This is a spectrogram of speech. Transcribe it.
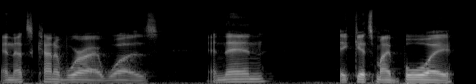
And that's kind of where I was. And then it gets my boy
